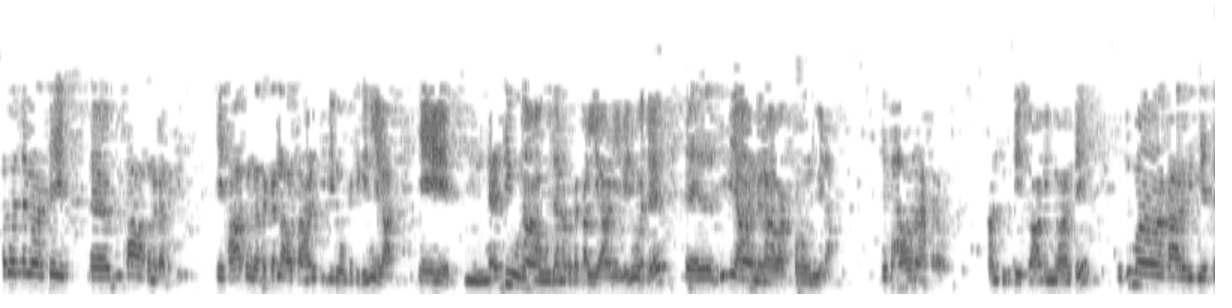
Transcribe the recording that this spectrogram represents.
සර්වචනාංශයේ විපාසනගත කිරීම ඒ ශාසනගත කරලා අවසානයේ දිවි ලෝකෙට ගෙනියලා ඒ නැති වුණා වූ ජනපද කල්යාණී වෙනුවට දිව්‍යාංගනාවක් පොරොන්දු වෙලා ඒ භාවනා කරනවා. අන්තිමේ ස්වාමීන් වහන්සේ පුදුමාකාර විදිහට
